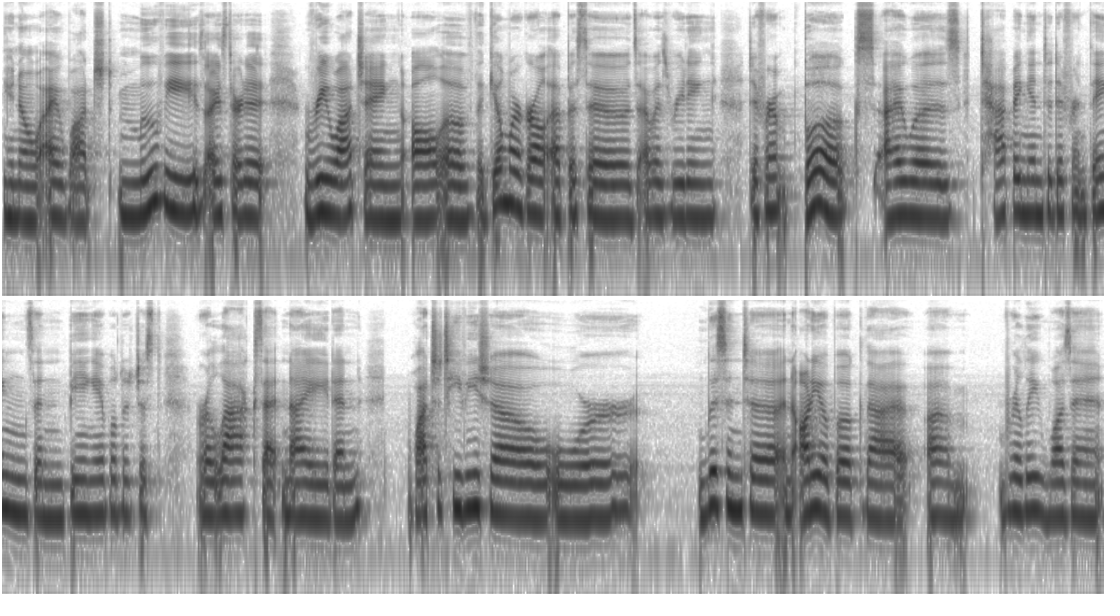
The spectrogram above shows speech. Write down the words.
You know, I watched movies. I started rewatching all of the Gilmore Girl episodes. I was reading different books. I was tapping into different things and being able to just relax at night and watch a TV show or listen to an audiobook that um, really wasn't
